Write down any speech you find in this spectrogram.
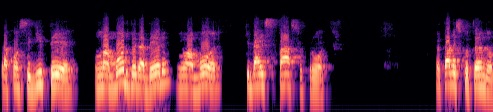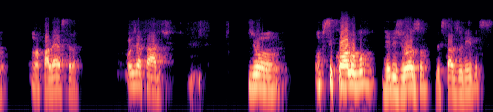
para conseguir ter um amor verdadeiro e um amor que dá espaço para o outro. Eu estava escutando uma palestra hoje à tarde de um, um psicólogo religioso dos Estados Unidos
